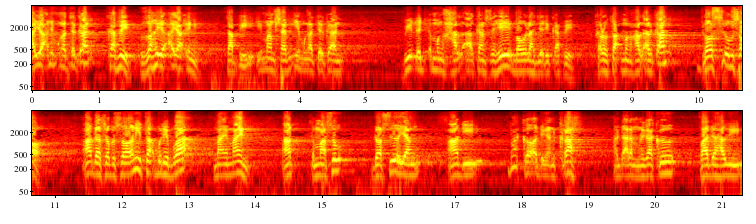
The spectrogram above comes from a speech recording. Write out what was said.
Ayat ini mengatakan kafir. Zahir ayat ini. Tapi Imam Syafi'i mengatakan bila dia menghalalkan sihir barulah jadi kafir. Kalau tak menghalalkan dosa besar. Ha, dosa besar ni tak boleh buat main-main ha, termasuk dosa yang ha, dibakar dengan keras dalam neraka pada hari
